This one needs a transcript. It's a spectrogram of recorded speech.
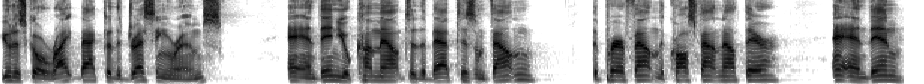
You'll just go right back to the dressing rooms, and then you'll come out to the baptism fountain, the prayer fountain, the cross fountain out there. And then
